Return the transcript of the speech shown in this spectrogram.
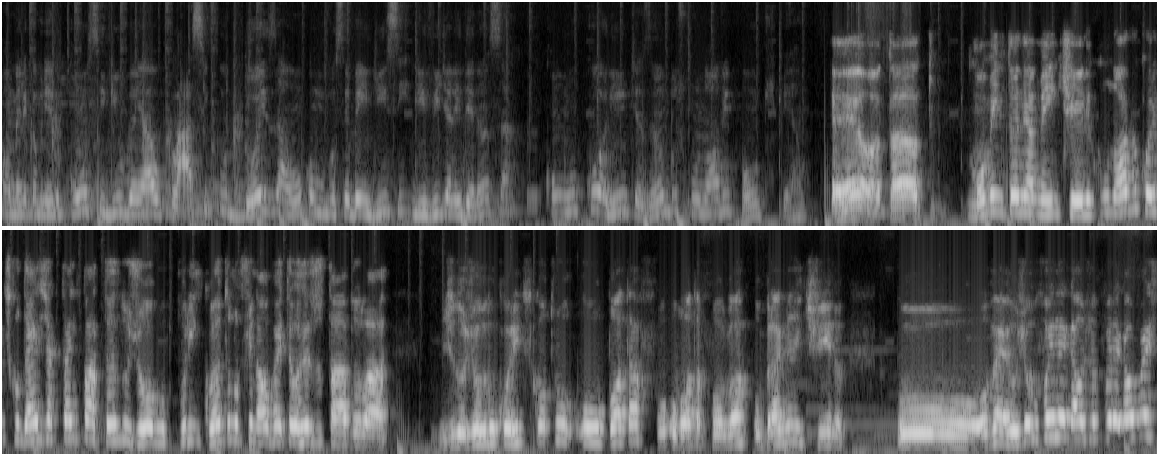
o América Mineiro conseguiu ganhar o clássico 2 a 1 como você bem disse, divide a liderança com o Corinthians, ambos com 9 pontos, Pierrão. É, ó, tá momentaneamente ele com 9, o Corinthians com 10 já que tá empatando o jogo. Por enquanto, no final vai ter o resultado lá do jogo do Corinthians contra o Botafogo, o Botafogo, ó, o Bragantino. O, o velho, o jogo foi legal, o jogo foi legal, mas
